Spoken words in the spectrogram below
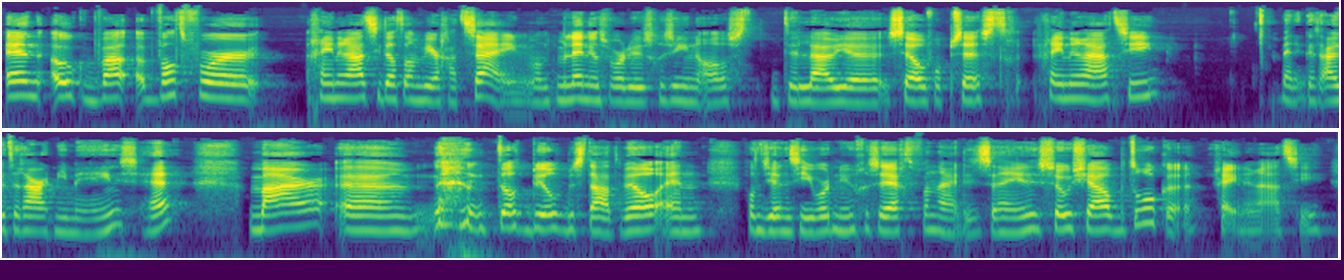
En ook wat voor generatie dat dan weer gaat zijn. Want millennials worden dus gezien als de luie, zelfobsessed generatie. Ben ik het uiteraard niet mee eens. Hè? Maar uh, dat beeld bestaat wel. En van Gen Z wordt nu gezegd van nou, dit is een hele sociaal betrokken generatie.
